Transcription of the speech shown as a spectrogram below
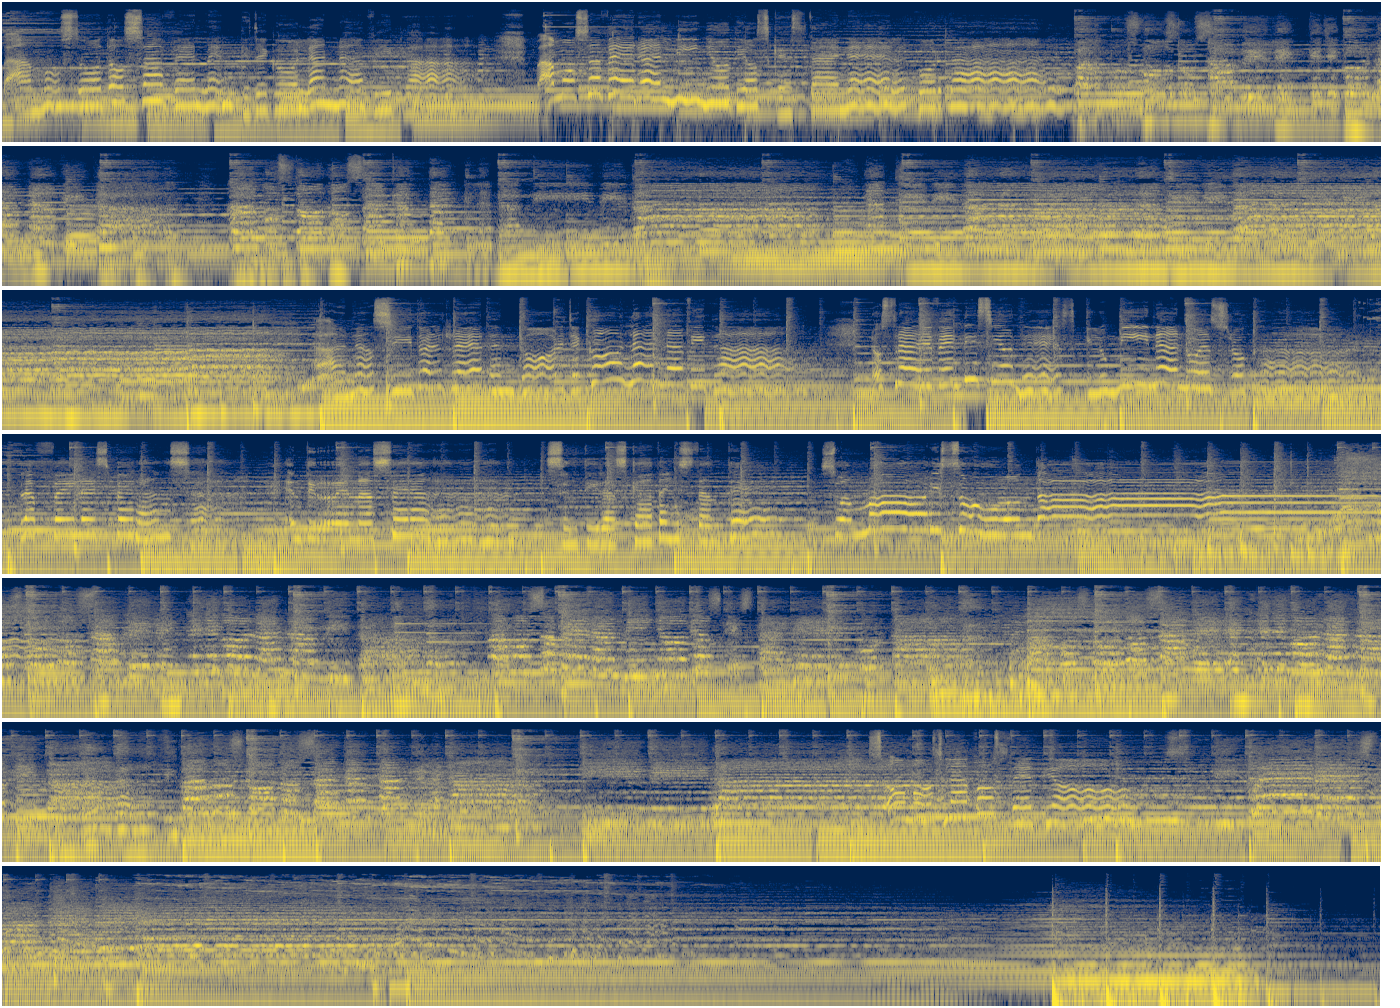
Vamos todos a Belén que llegó la Navidad. Vamos a ver al niño Dios que está en el portal. Esperanza en ti renacerá. Sentirás cada instante su amor y su bondad.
